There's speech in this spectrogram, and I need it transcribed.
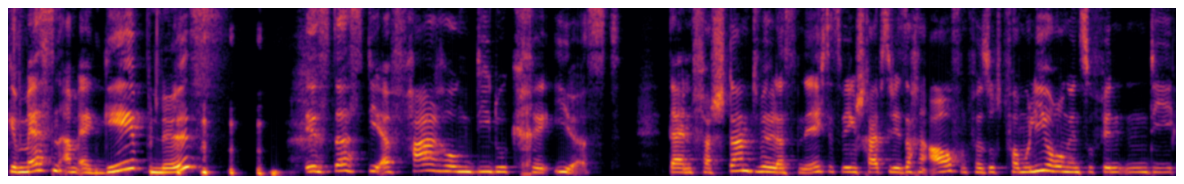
Gemessen am Ergebnis ist das die Erfahrung, die du kreierst. Dein Verstand will das nicht, deswegen schreibst du dir Sachen auf und versuchst Formulierungen zu finden, die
